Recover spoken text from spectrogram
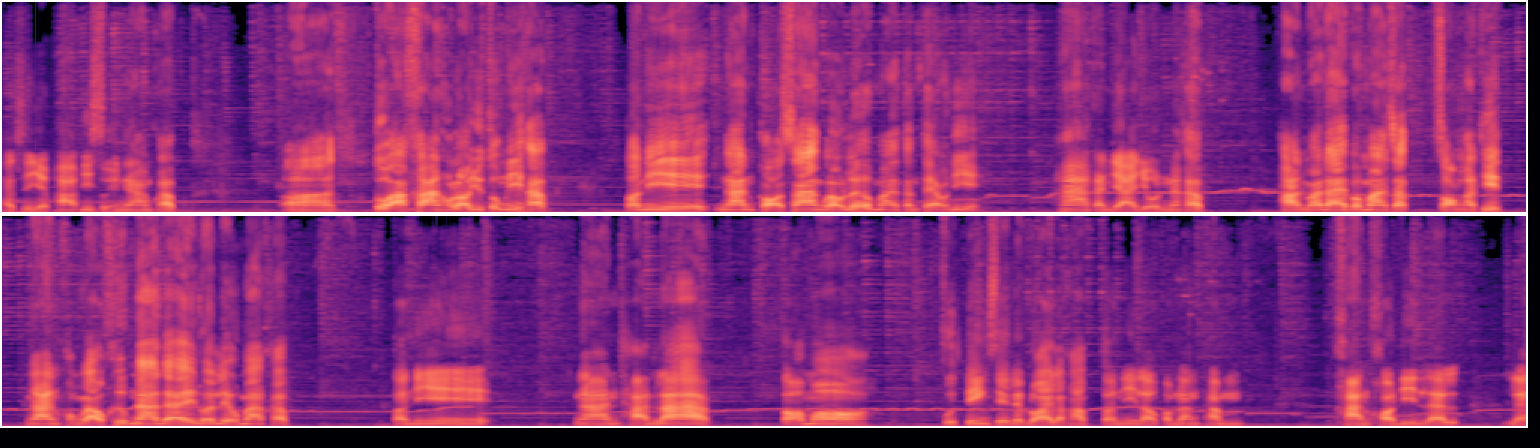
ทัศนียภาพที่สวยงามครับตัวอาคารของเราอยู่ตรงนี้ครับ ตอนนี้งานก่อสร้างเราเริ่มมาตั้งแต่วันที่ 5 กันยายนนะครับ ผ่านมาได้ประมาณสัก 2 อาทิตย์ งานของเราคืบหน้าได้รวดเร็วมากครับ ตอนนี้งานฐานรากต่อหม้อฟุตติ้งเสร็จเรียบร้อยแล้วครับ ตอนนี้เรากำลังทำคานคอดินและและ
